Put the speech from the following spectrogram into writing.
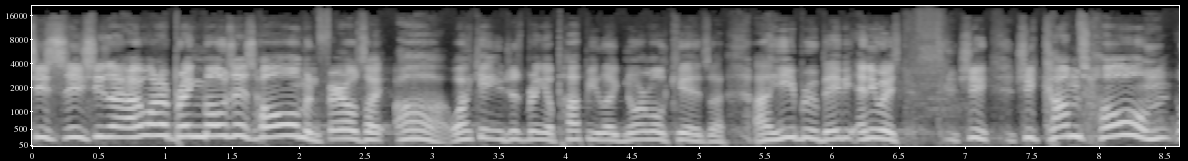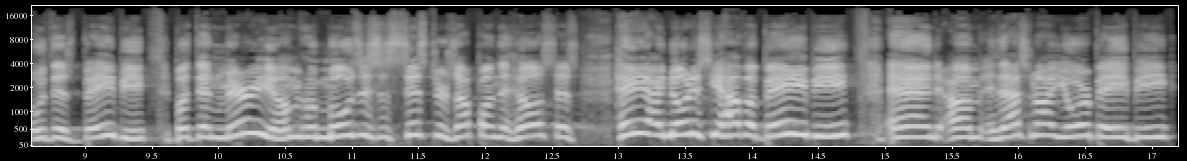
she, she, she's like, I want to bring Moses home. And Pharaoh's like, oh, why can't you just bring a puppy like normal kids, a, a Hebrew baby? Anyways, she, she comes home with this baby, but then Miriam, who Moses' sister's up on the hill, says, hey, I notice you have a baby, and um, that's not your baby,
